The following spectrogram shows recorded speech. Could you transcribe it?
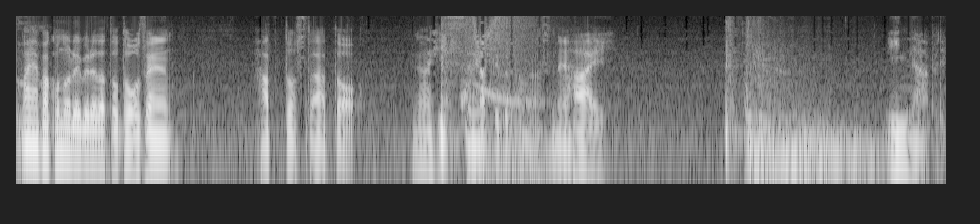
まあ、やっぱこのレベルだと当然ハットスタートが必須になってくると思いますね。はい。インナーブレ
